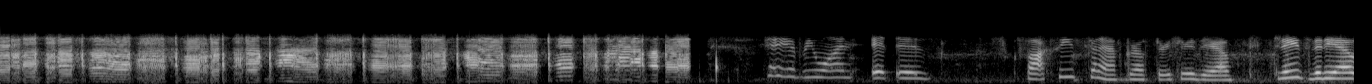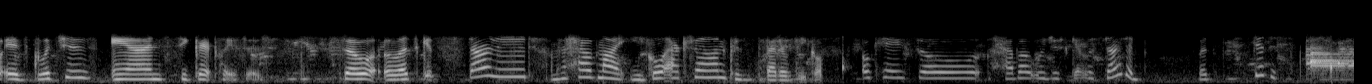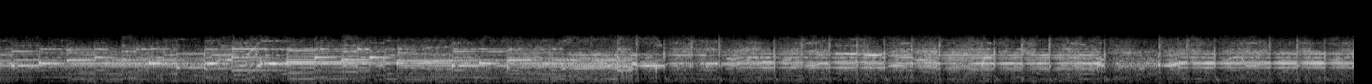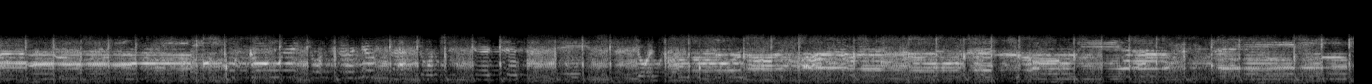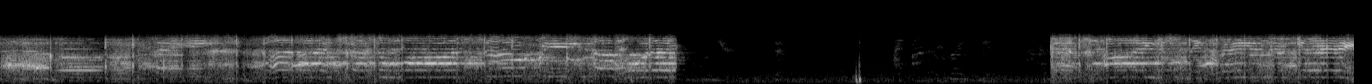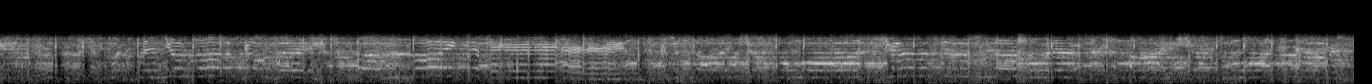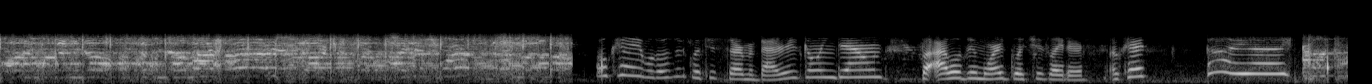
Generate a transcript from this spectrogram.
Hey everyone, it is Foxy FNAF Girl 330. Today's video is glitches and secret places. So let's get started. I'm gonna have my eagle action on because it's better with eagle. Okay, so how about we just get started? Let's do this. Okay, well those are the glitches. Sorry, my battery's going down, but I will do more glitches later. Okay? Bye!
